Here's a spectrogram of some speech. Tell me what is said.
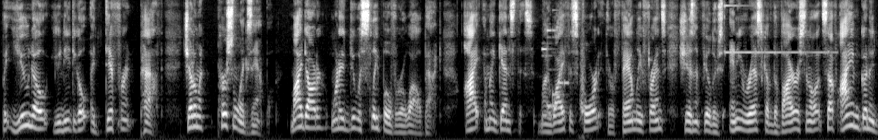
but you know you need to go a different path. Gentlemen, personal example. My daughter wanted to do a sleepover a while back. I am against this. My wife is for it. They're family friends. She doesn't feel there's any risk of the virus and all that stuff. I am going to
